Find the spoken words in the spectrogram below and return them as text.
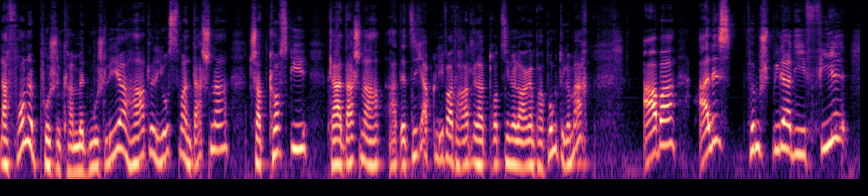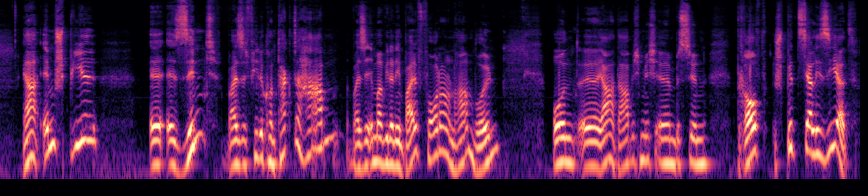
nach vorne pushen kann mit Muschlia, Hartl, Justwan, Daschner, Tschatkowski. Klar, Daschner hat jetzt nicht abgeliefert, Hartl hat trotz Niederlage ein paar Punkte gemacht. Aber alles fünf Spieler, die viel ja, im Spiel äh, sind, weil sie viele Kontakte haben, weil sie immer wieder den Ball fordern und haben wollen. Und äh, ja, da habe ich mich äh, ein bisschen drauf spezialisiert.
